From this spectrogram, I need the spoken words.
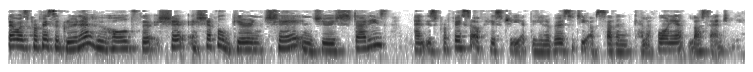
That was Professor Gruner, who holds the Sheffield Guerin Chair in Jewish Studies and is Professor of History at the University of Southern California, Los Angeles.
